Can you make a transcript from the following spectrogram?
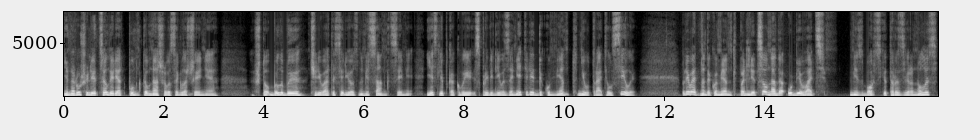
и нарушили целый ряд пунктов нашего соглашения, что было бы чревато серьезными санкциями, если б, как вы справедливо заметили, документ не утратил силы. Плевать на документ, под лицо надо убивать. Мисс Борскет развернулась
